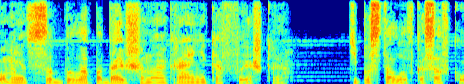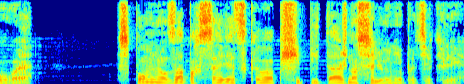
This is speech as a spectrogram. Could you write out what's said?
Помнится, была подальше на окраине кафешка, типа столовка совковая. Вспомнил запах советского общепита, аж на слюни потекли.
